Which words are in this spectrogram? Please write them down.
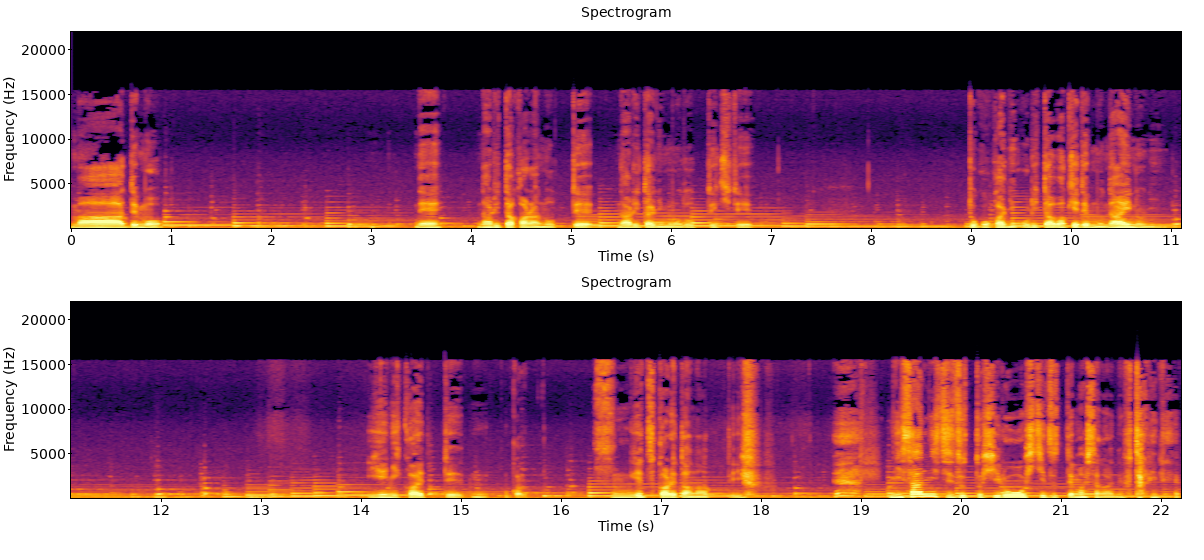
まあでもね成田から乗って成田に戻ってきてどこかに降りたわけでもないのに家に帰ってなんかすんげえ疲れたなっていう。23日ずっと疲労を引きずってましたからね2人ね。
